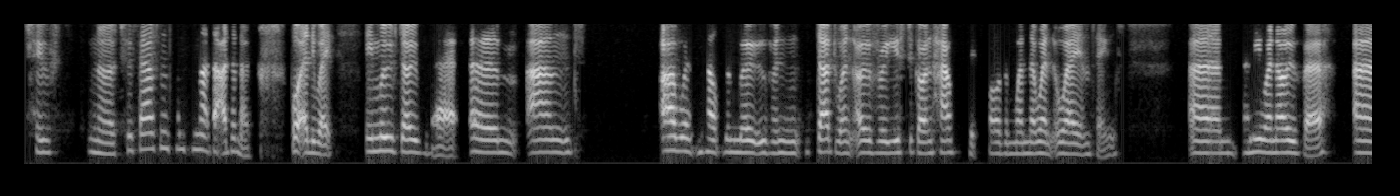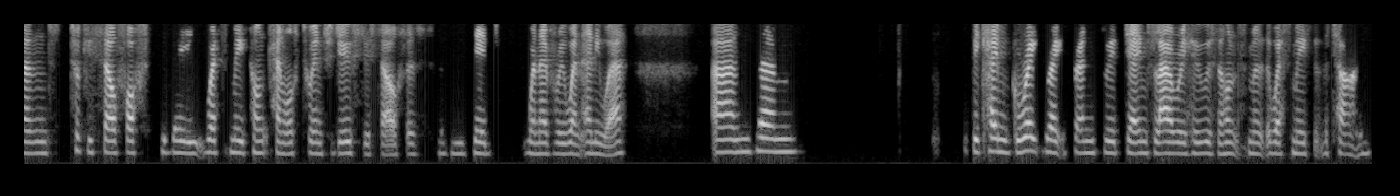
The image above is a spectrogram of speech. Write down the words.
two, no, 2000, something like that. I don't know. But anyway, he moved over there. Um, and I went and helped them move, and Dad went over. He used to go and house sit for them when they went away and things. Um, and he went over and took himself off to the Westmeath Hunt Kennels to introduce himself, as, he did whenever he went anywhere. And um, became great, great friends with James Lowry, who was the huntsman at the Westmeath at the time.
